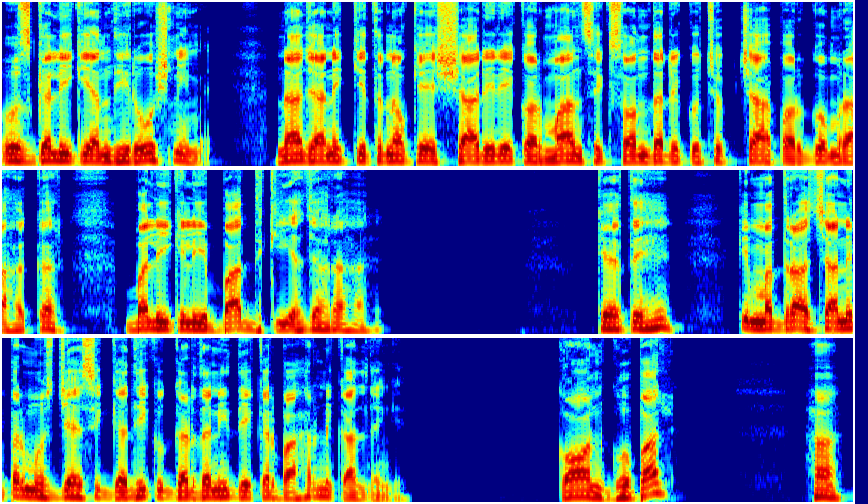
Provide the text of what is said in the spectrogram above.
उस गली की अंधी रोशनी में न जाने कितनों के शारीरिक और मानसिक सौंदर्य को चुपचाप और गुमराह कर बलि के लिए बाध्य किया जा रहा है। कहते हैं कि मद्रास जाने पर मुझ जैसी गधी को गर्दनी देकर बाहर निकाल देंगे। कौन, गोपाल? हाँ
